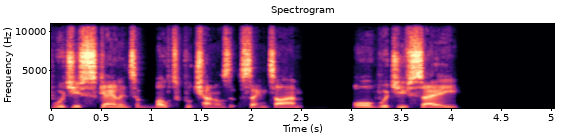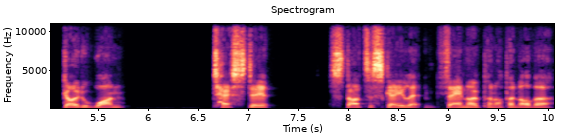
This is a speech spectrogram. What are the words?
Would you scale into multiple channels at the same time? Or would you say, go to one, test it, start to scale it, and then open up another?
